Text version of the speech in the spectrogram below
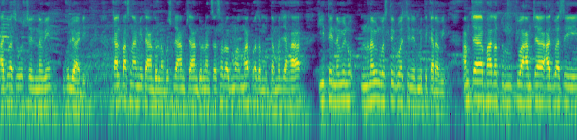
आदिवासी हॉस्टेल नवीन घुलेवाडी कालपासून आम्ही त्या आंदोलन बसलो आमच्या आंदोलनाचा सर्वात म महत्त्वाचा मुद्दा म्हणजे हा की इथे नवीन नवीन वसतिगृहाची निर्मिती करावी. आमच्या भागातून किंवा आमच्या आदिवासी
